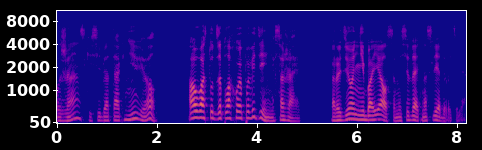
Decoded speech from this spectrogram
Волжанский себя так не вел. А у вас тут за плохое поведение сажают. Родион не боялся наседать на следователя.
